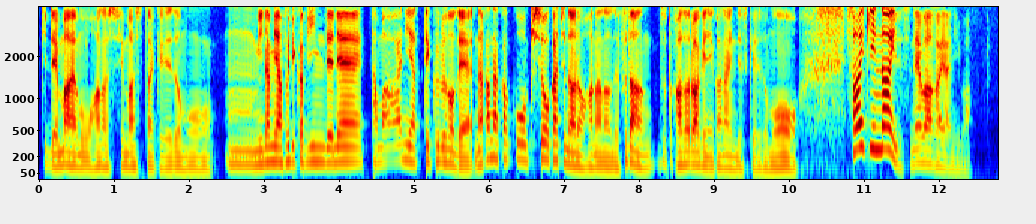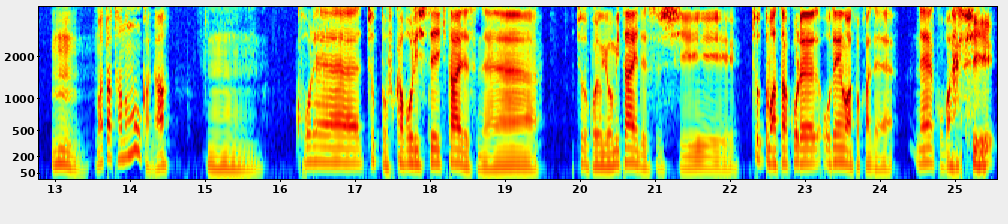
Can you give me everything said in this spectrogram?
きで前もお話ししましたけれども、うん、南アフリカ便でね、たまーにやってくるので、なかなかこう希少価値のあるお花なので、普段ずっと飾るわけにいかないんですけれども、最近ないですね、我が家には。うん。また頼もうかな。うん。これ、ちょっと深掘りしていきたいですね。ちょっとこれを読みたいですし、ちょっとまたこれお電話とかで、ね、小林、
